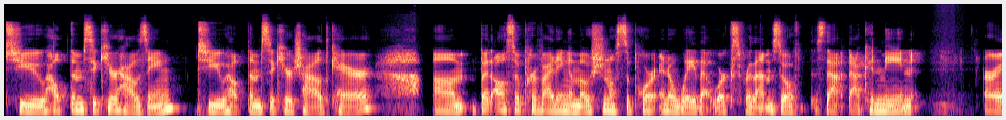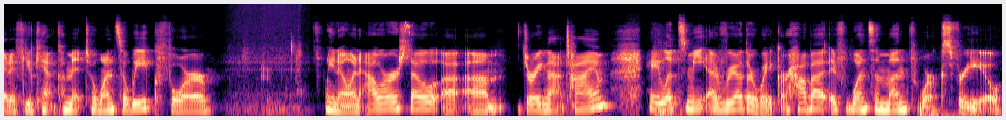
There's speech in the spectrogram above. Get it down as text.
to help them secure housing, to help them secure childcare, um, but also providing emotional support in a way that works for them. So that that could mean, all right, if you can't commit to once a week for you know, an hour or so uh, um, during that time. Hey, let's meet every other week. Or how about if once a month works for you?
